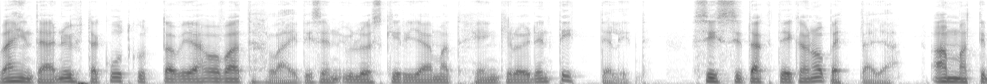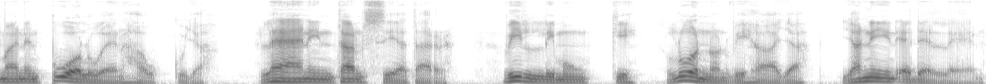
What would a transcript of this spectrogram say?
Vähintään yhtä kutkuttavia ovat laitisen ylöskirjaamat henkilöiden tittelit. Sissitaktiikan opettaja, ammattimainen puolueen haukkuja, läänin tanssijatar, villimunkki, luonnonvihaaja ja niin edelleen.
